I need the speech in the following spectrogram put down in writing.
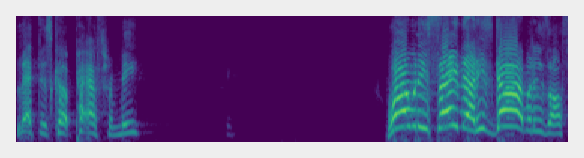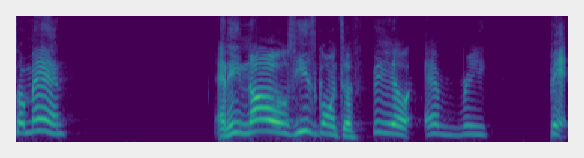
let this cup pass from me. Why would he say that? He's God, but he's also man. And he knows he's going to feel every bit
